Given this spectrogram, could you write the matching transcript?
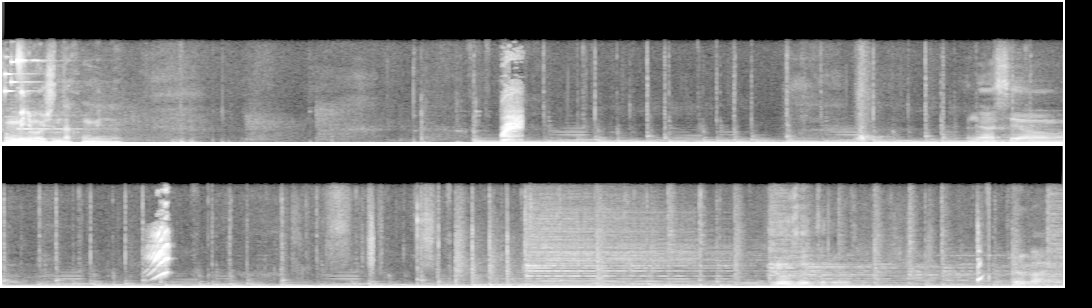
강민님 오신다 강민님. 안녕하세요. 들어오세요 들어오세요. 별거 아니에요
